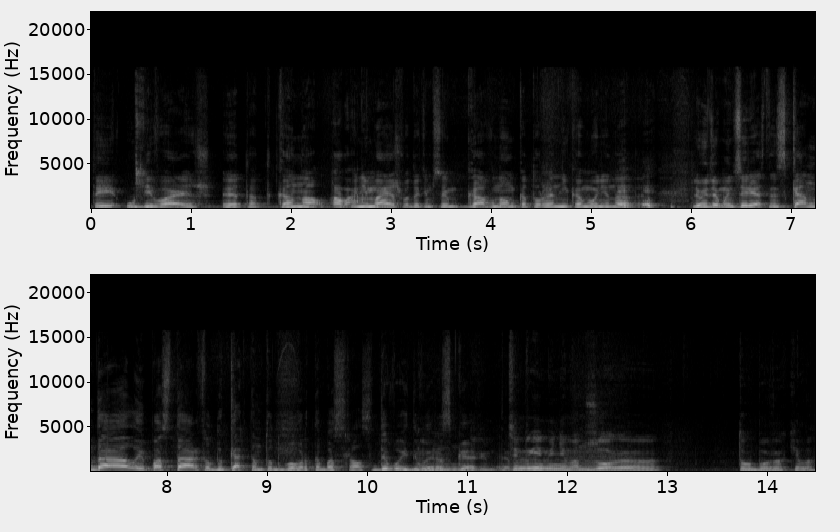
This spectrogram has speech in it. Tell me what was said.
Ты убиваешь этот канал. Опа. понимаешь, вот этим своим говном, которое никому не надо. Людям интересны скандалы по Старфилду. Как там тот Говард обосрался? Давай, давай, расскажем. Тем временем обзор Turbo Overkill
